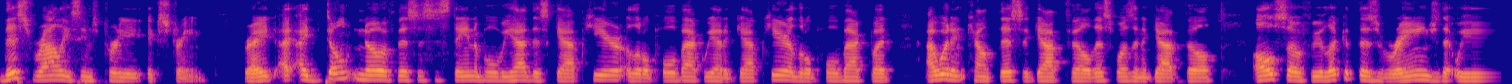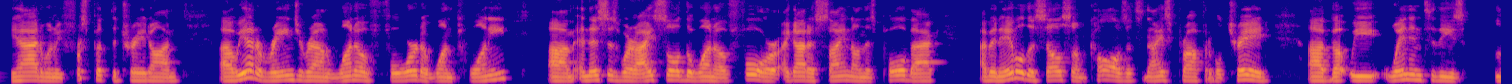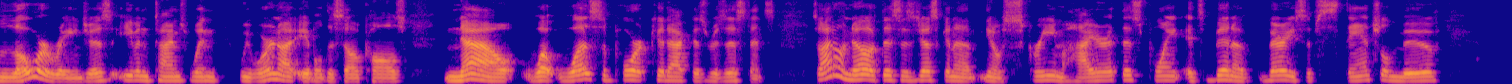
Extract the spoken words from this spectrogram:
this rally seems pretty extreme, right? I, I don't know if this is sustainable. We had this gap here, a little pullback. We had a gap here, a little pullback, but I wouldn't count this a gap fill. This wasn't a gap fill. Also, if we look at this range that we had when we first put the trade on, uh, we had a range around 104 to 120. Um, and this is where I sold the 104. I got assigned on this pullback. I've been able to sell some calls. It's a nice, profitable trade. Uh, but we went into these lower ranges, even times when we were not able to sell calls. Now, what was support could act as resistance. So I don't know if this is just going to, you know, scream higher at this point. It's been a very substantial move.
